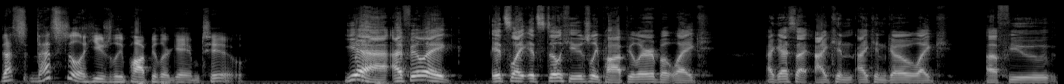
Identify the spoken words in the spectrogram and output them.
That's that's still a hugely popular game too. Yeah, I feel like it's like it's still hugely popular, but like I guess I, I can I can go like a few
